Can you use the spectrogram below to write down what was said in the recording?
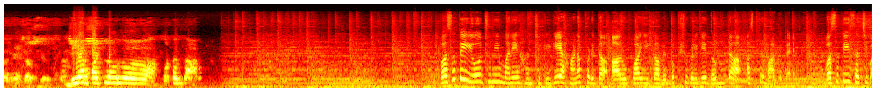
ನಾನು ವಿಚಾರ ಕೇಳ್ತೇನೆ ಬಿ ಆರ್ ಪಾಟೀಲ್ ಅವರು ಕೊಟ್ಟಂತ ಆರೋಪ ವಸತಿ ಯೋಜನೆ ಮನೆ ಹಂಚಿಕೆಗೆ ಹಣ ಪಡೆದ ಆರೋಪ ಈಗ ವಿಪಕ್ಷಗಳಿಗೆ ದೊಡ್ಡ ಅಸ್ತ್ರವಾಗಿದೆ. ವಸತಿ ಸಚಿವ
